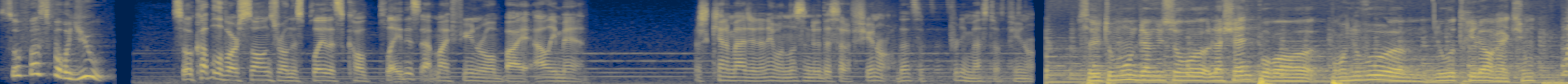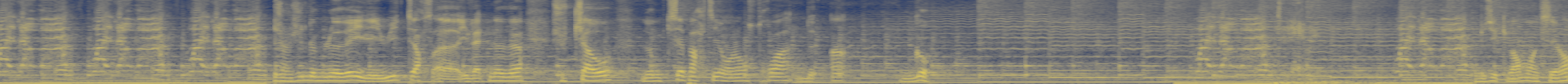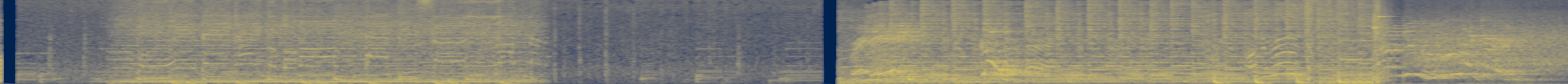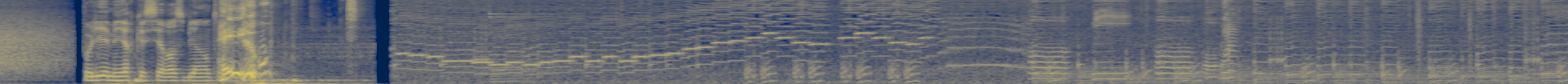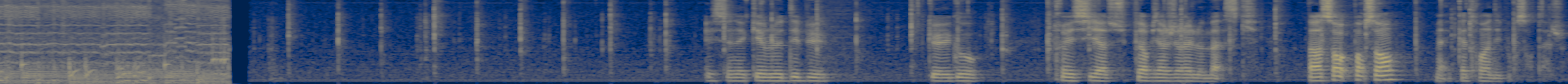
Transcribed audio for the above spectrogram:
So fast for you! So a couple of our songs are on this playlist called Play This at My Funeral by Ali Mann. I just can't imagine anyone listening to this at a funeral. That's a pretty messed up funeral. Salut tout le monde, bienvenue sur euh, la chaîne pour, euh, pour un nouveau, euh, nouveau thriller réaction. Viens juste de me lever, il est 8h, il va être 9h, je suis KO, donc c'est parti, on lance 3, 2, 1, go La musique est vraiment excellente. Poli est meilleur que Seros, bien entendu. Hey Et ce n'est que le début que Hugo réussit à super bien gérer le masque. Pas à 100%, mais 90 pourcentage.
